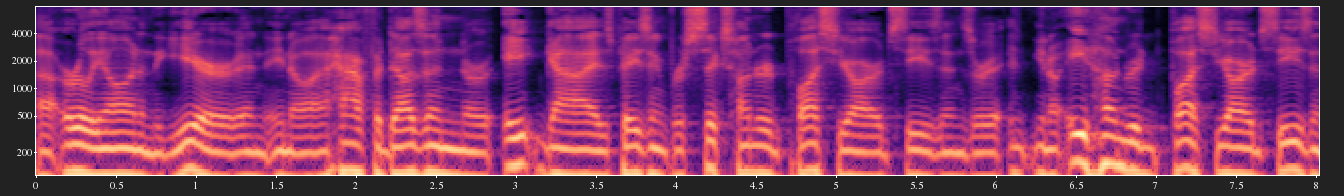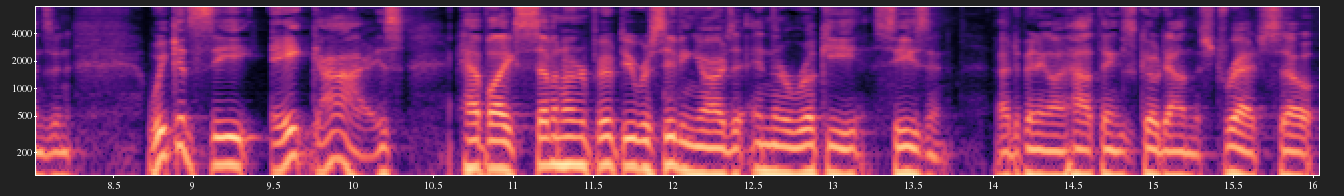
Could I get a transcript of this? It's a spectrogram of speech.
uh, early on in the year, and you know a half a dozen or eight guys pacing for six hundred plus yard seasons, or you know eight hundred plus yard seasons, and we could see eight guys have like 750 receiving yards in their rookie season, uh, depending on how things go down the stretch. So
